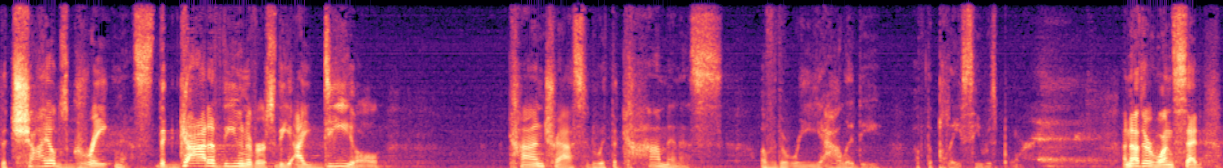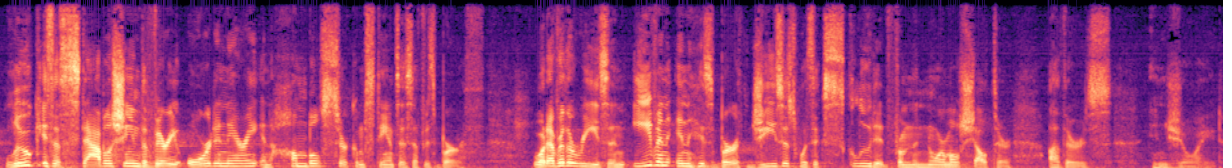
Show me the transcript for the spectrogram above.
the child's greatness, the God of the universe, the ideal contrasted with the commonness of the reality of the place he was born. Another one said, Luke is establishing the very ordinary and humble circumstances of his birth. Whatever the reason, even in his birth, Jesus was excluded from the normal shelter others enjoyed.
